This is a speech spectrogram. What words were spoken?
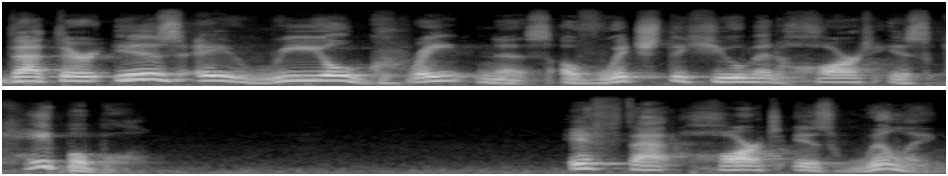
that there is a real greatness of which the human heart is capable if that heart is willing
